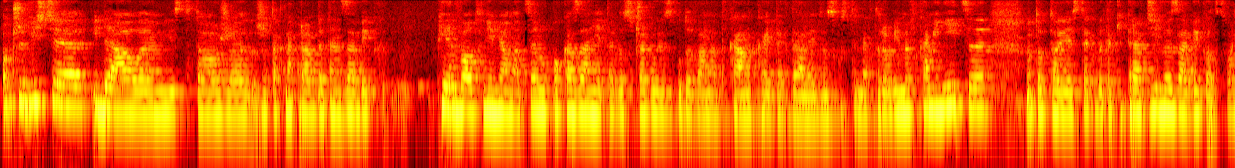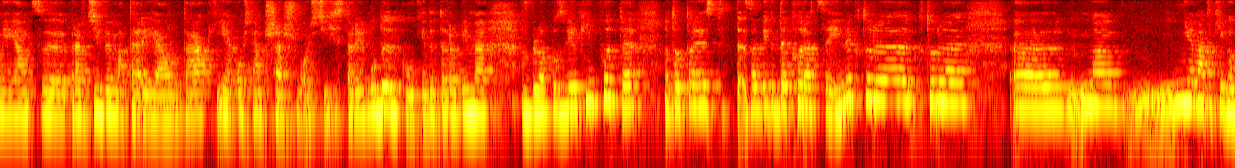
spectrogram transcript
Oczywiście ideałem jest to, że, że tak naprawdę ten zabieg pierwotnie miał na celu pokazanie tego, z czego jest zbudowana tkanka i tak dalej. W związku z tym, jak to robimy w kamienicy, no to to jest jakby taki prawdziwy zabieg odsłaniający prawdziwy materiał, tak? I jakąś tam przeszłość i historię budynku. Kiedy to robimy w bloku z wielkiej płyty, no to to jest zabieg dekoracyjny, który, który e, no, nie ma takiego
